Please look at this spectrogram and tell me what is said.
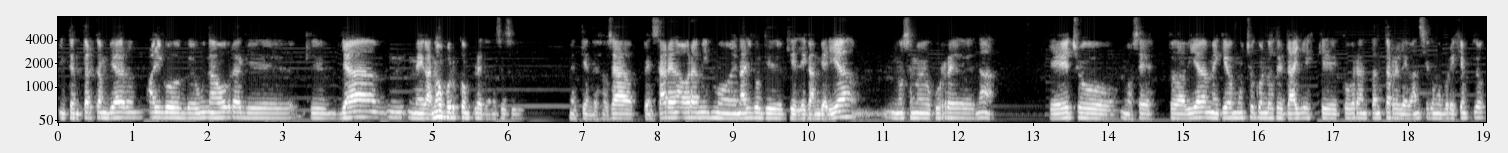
intentar cambiar algo de una obra que, ya me ganó por completo, no sé si me entiendes. O sea, pensar ahora mismo en algo que, que le cambiaría, no se me ocurre nada. De hecho, no sé, todavía me quedo mucho con los detalles que cobran tanta relevancia, como por ejemplo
